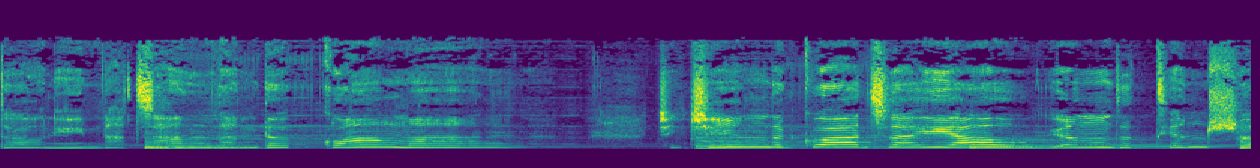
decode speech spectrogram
到你那灿烂的光芒，轻轻地挂在遥远的天上。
